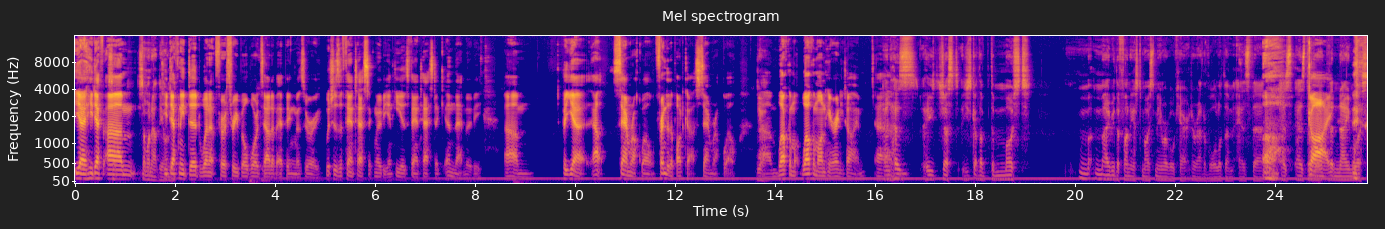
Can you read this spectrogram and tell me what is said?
Yeah, he def. Um, Someone out there. he definitely did win it for Three Billboards Out of Ebbing, Missouri, which is a fantastic movie, and he is fantastic in that movie. Um, but yeah, out, Sam Rockwell, friend of the podcast, Sam Rockwell. Yeah. Um, welcome, welcome on here anytime. Um, and his he's just he's got the the most m- maybe the funniest most memorable character out of all of them as the Oh, as, as the, guy. the nameless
